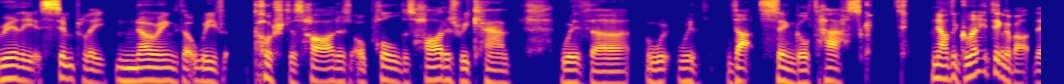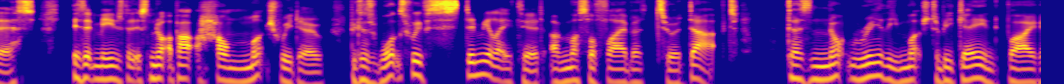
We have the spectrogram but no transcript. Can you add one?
Really, it's simply knowing that we've pushed as hard as or pulled as hard as we can with uh, w- with that single task. Now, the great thing about this is it means that it's not about how much we do, because once we've stimulated a muscle fiber to adapt, there's not really much to be gained by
